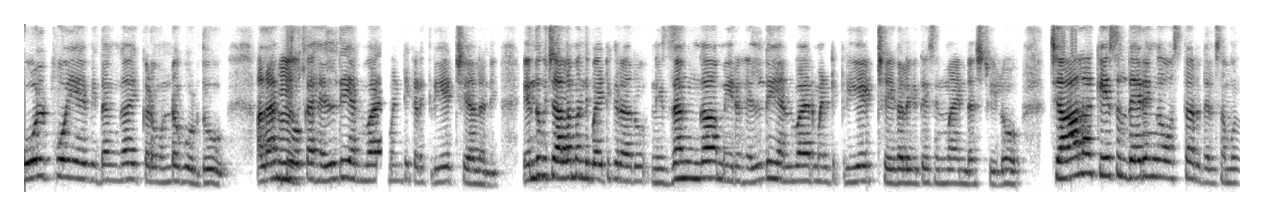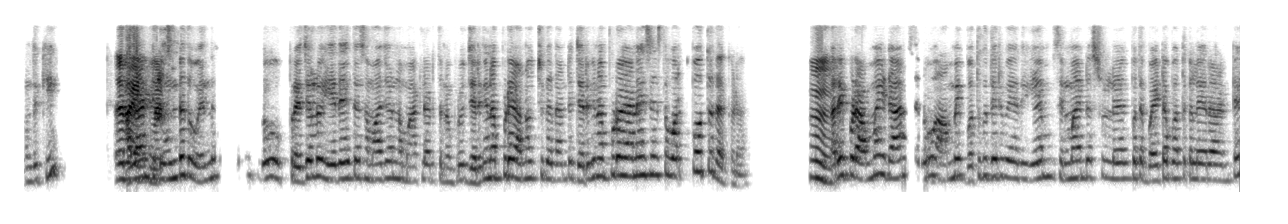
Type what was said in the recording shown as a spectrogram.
కోల్పోయే విధంగా ఇక్కడ ఉండకూడదు. అలాంటి Hmm. ఒక హెల్దీ ఎన్వైరన్మెంట్ ఇక్కడ క్రియేట్ చేయాలని. ఎందుకు చాలా మంది బయటికి రారు? నిజంగా మీరు హెల్దీ ఎన్వైరన్మెంట్ క్రియేట్ చేయగలిగితే సినిమా ఇండస్ట్రీలో చాలా కేసులు ధైర్యంగా వస్తారు తెలుసా? ముందుకి అలాంటిది ఉండదు. ఎందుకంటే ఇప్పుడు ప్రజలు ఏదైతే సమాజంలో మాట్లాడుతున్నప్పుడు జరిగినప్పుడే అనొచ్చు కదా అంటే జరిగినప్పుడు అనేసేస్తే వర్క్ పోతుంది అక్కడ. అరే ఇప్పుడు అమ్మాయి డాన్సర్ ఆ అమ్మాయి బతుకు తెరివేది ఏం సినిమా ఇండస్ట్రీ లేకపోతే బయట బతకలేరా అంటే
